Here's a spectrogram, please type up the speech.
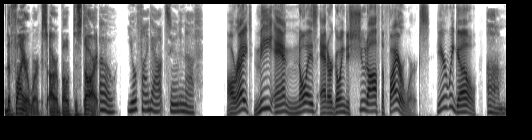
The fireworks are about to start. Oh, you'll find out soon enough. All right, me and Noise Ed are going to shoot off the fireworks. Here we go. Um,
